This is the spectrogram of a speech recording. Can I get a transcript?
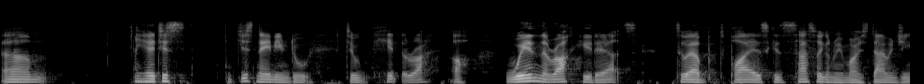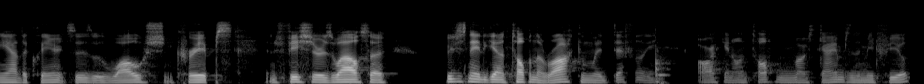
Um, yeah, just just need him to to hit the ruck, oh, win the ruck hit outs to our players because that's where going to be most damaging out of the clearances with Walsh and Cripps and Fisher as well. So we just need to get on top of the ruck, and we're definitely, I reckon, on top in most games in the midfield.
